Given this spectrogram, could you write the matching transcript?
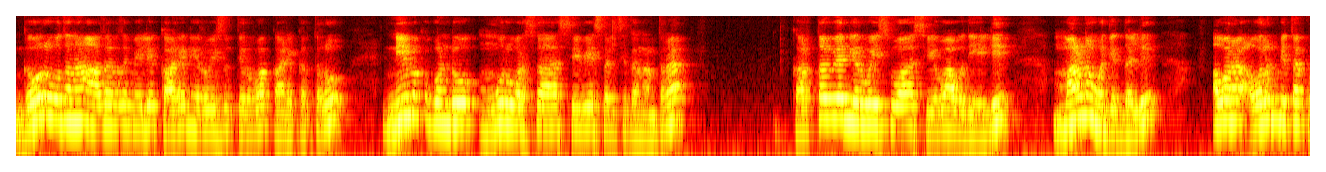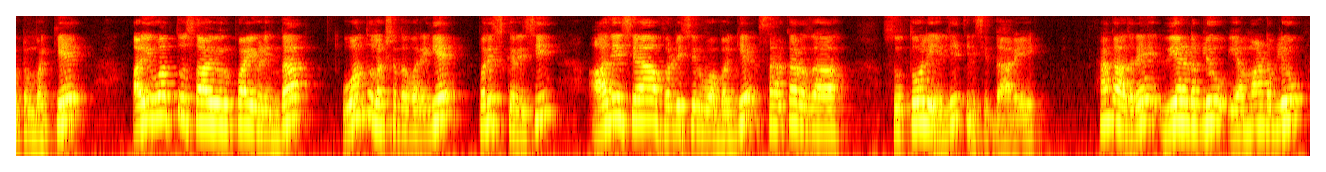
ಗೌರವಧನ ಆಧಾರದ ಮೇಲೆ ಕಾರ್ಯನಿರ್ವಹಿಸುತ್ತಿರುವ ಕಾರ್ಯಕರ್ತರು ನೇಮಕಗೊಂಡು ಮೂರು ವರ್ಷ ಸೇವೆ ಸಲ್ಲಿಸಿದ ನಂತರ ಕರ್ತವ್ಯ ನಿರ್ವಹಿಸುವ ಸೇವಾವಧಿಯಲ್ಲಿ ಮರಣ ಹೊಂದಿದ್ದಲ್ಲಿ ಅವರ ಅವಲಂಬಿತ ಕುಟುಂಬಕ್ಕೆ ಐವತ್ತು ಸಾವಿರ ರೂಪಾಯಿಗಳಿಂದ ಒಂದು ಲಕ್ಷದವರೆಗೆ ಪರಿಷ್ಕರಿಸಿ ಆದೇಶ ಹೊರಡಿಸಿರುವ ಬಗ್ಗೆ ಸರ್ಕಾರದ ಸುತ್ತೋಲೆಯಲ್ಲಿ ತಿಳಿಸಿದ್ದಾರೆ. ಹಾಗಾದರೆ V R W, M R W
